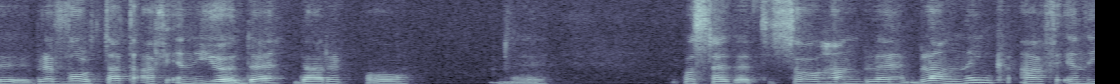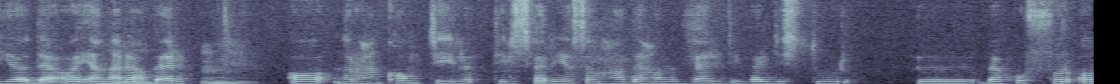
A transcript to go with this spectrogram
eh, ble voldtatt av en jøde der på på stedet. Så han ble blanding av en jøde og en araber. Mm. Og når han kom til, til Sverige, så hadde han veldig, veldig stor uh, behov for å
